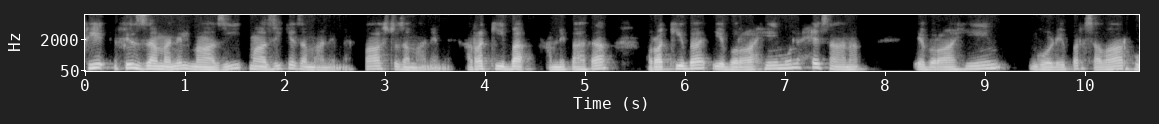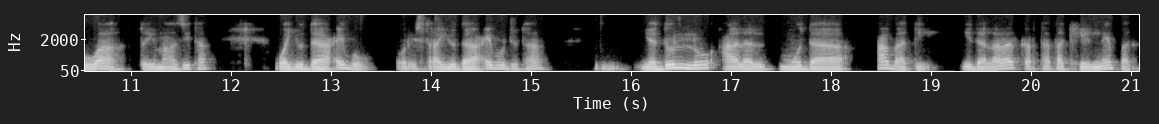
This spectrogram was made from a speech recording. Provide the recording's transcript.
फिर ज़मान माजी माजी के ज़माने में, पास्ट ज़माने में, रकीबा, हमने कहा था, रकीबा इब्राहिम हसाना, इब्राहिम घोड़े पर सवार हुआ तो ये माजी था। व युदाइबु, और इस तरह युदाइबु जो था यदुल्लु अलल मुदाअबती ये दलालत करता था खेलने पर,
